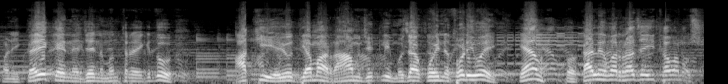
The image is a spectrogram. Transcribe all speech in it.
પણ એ કઈ કઈને જઈને મંત્રએ કીધું, આખી અયોધ્યામાં રામ જેટલી મજા કોઈને થોડી હોય, કેમ? તો કાલે વાર રાજા ઈ થવાનો છે.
